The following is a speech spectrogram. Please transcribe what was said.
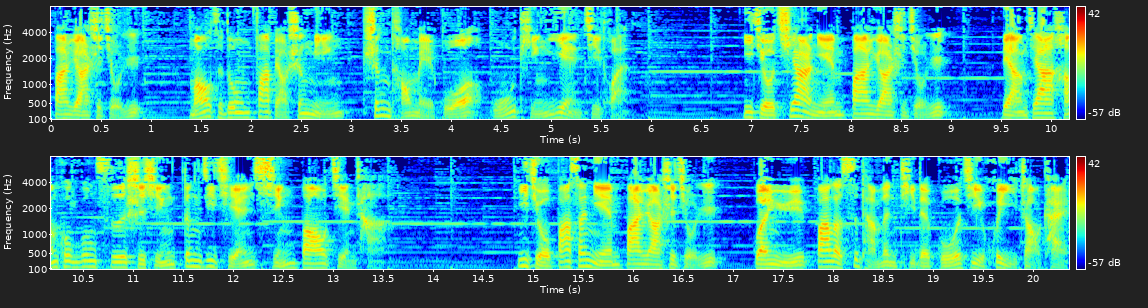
八月二十九日，毛泽东发表声明声讨美国吴廷艳集团。一九七二年八月二十九日，两家航空公司实行登机前行包检查。一九八三年八月二十九日，关于巴勒斯坦问题的国际会议召开。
